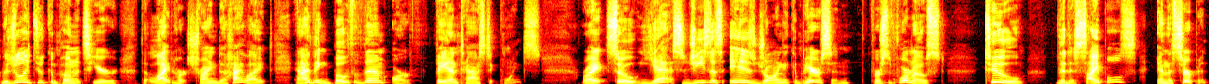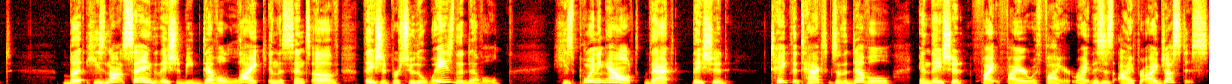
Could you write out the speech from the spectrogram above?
There's really two components here that Leithart's trying to highlight, and I think both of them are fantastic points right? So, yes, Jesus is drawing a comparison, first and foremost, to the disciples and the serpent. But he's not saying that they should be devil like in the sense of they should pursue the ways of the devil. He's pointing out that they should take the tactics of the devil and they should fight fire with fire, right? This is eye for eye justice.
